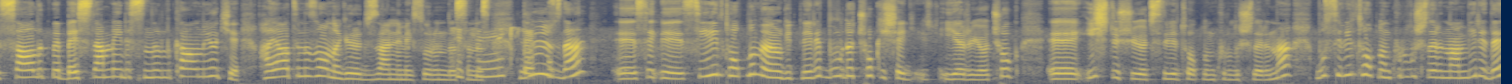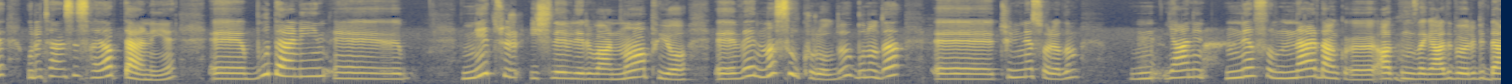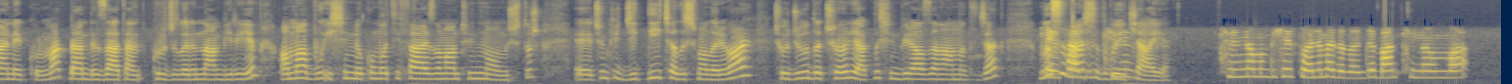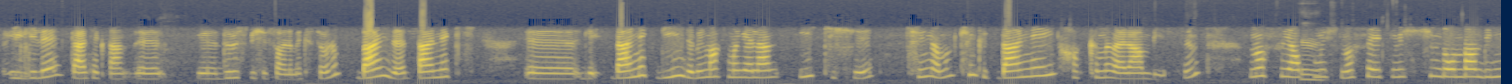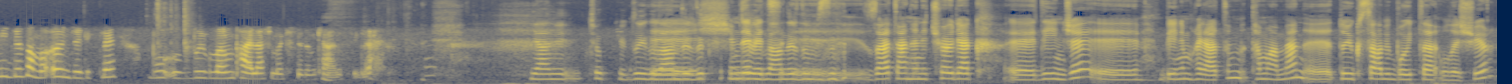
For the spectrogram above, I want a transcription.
sağlık ve beslenmeyle sınırlı kalmıyor ki. Hayatınızı ona göre düzenlemek zorundasınız. Kesinlikle. Bu yüzden e, e, sivil toplum örgütleri burada çok işe yarıyor. Çok e, iş düşüyor sivil toplum kuruluşlarına. Bu sivil toplum kuruluşlarından biri de Glutensiz Hayat Derneği. E, bu derneğin e, ne tür işlevleri var, ne yapıyor e, ve nasıl kuruldu? Bunu da e, Tülin'e soralım. Yani nasıl, nereden e, aklınıza geldi böyle bir dernek kurmak? Ben de zaten kurucularından biriyim. Ama bu işin lokomotifi her zaman Tülin olmuştur. E, çünkü ciddi çalışmaları var. Çocuğu da çöl yaklı. Şimdi birazdan anlatacak. Nasıl Efendim, başladı bu Tülin, hikaye? Tülin Hanım bir şey söylemeden önce ben Tülin Hanım'la ilgili gerçekten e, e, dürüst bir şey söylemek istiyorum. Bence dernek e, dernek deyince benim aklıma gelen ilk kişi Hanım çünkü derneğin hakkını veren bir isim. Nasıl yapmış, evet. nasıl etmiş şimdi ondan dinleyeceğiz ama öncelikle bu duygularımı paylaşmak istedim kendisiyle. Yani çok duygulandırdık. Ee, şimdi evet bizi. zaten hani çölyak e, deyince e, benim hayatım tamamen e, duygusal bir boyuta ulaşıyor.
